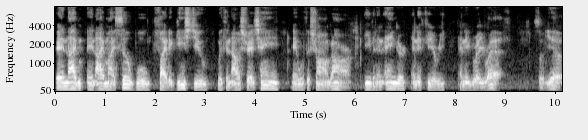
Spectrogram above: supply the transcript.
And I and I myself will fight against you with an outstretched hand and with a strong arm, even in anger and in fury and in great wrath. So yeah,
